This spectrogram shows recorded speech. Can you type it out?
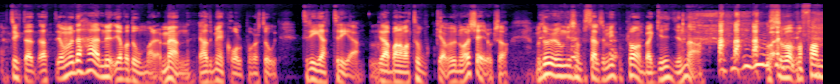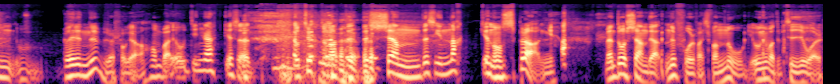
Jag tyckte att, att ja, men det här, nu, jag var domare, men jag hade mer koll på vad det stod. 3-3, grabbarna var tokiga, några tjejer också. Men då är det en unge som ställer sig mitt på planen och börjar grina. Och så vad, vad fan, vad är det nu då frågade jag. Hon bara, jo din nacke. Så. Då tyckte hon att det, det kändes i nacken när hon sprang. Men då kände jag att nu får det faktiskt vara nog. Ungen var typ 10 år.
